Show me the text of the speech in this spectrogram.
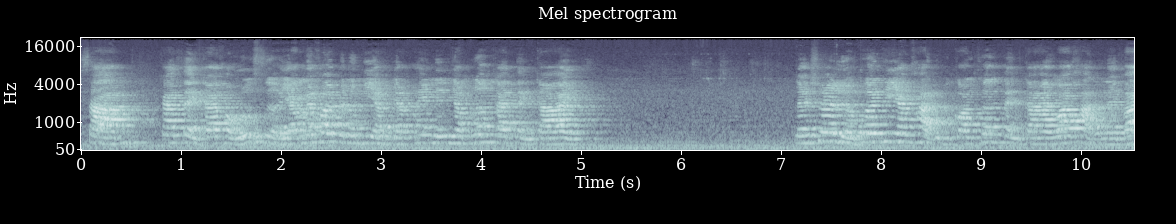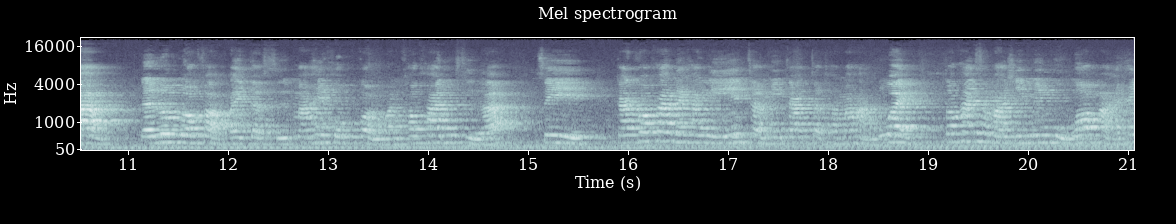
3. การแต่งกายของลูกเสือยังไม่ค่อยเป็นระเบียบอยากให้เน้นย้ำเรื่องการแต่งกาย และช่วยเหลือเพื่อนที่ยังขาดอุปกรณ์เครื่องแต่งกายว่าขาดอะไรบ้าง และรวบรวมฝากไปจัดซื้อมาให้ครบก่อนวันเข้าค่ายลูกเสือ 4. การเข้าค่ายในครั้งนี้จะมีการจัดทำอาหารด้วย ต้องให้สมาชิกในหมู่มอบหมายให้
